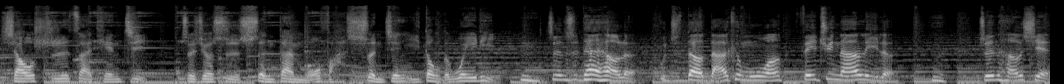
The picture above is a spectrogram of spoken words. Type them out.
消失在天际。这就是圣诞魔法瞬间移动的威力。嗯，真是太好了！不知道达克魔王飞去哪里了。嗯，真好险！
